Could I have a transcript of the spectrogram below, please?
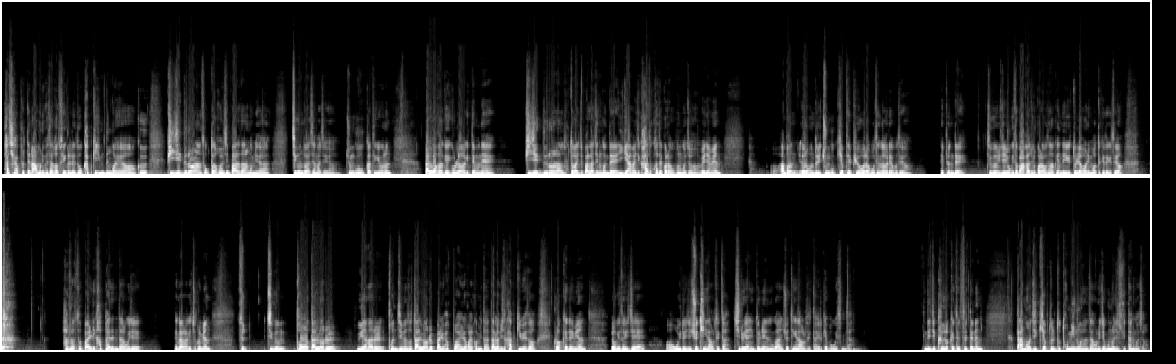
다시 갚을 때는 아무리 회사가 수익을 내도 갚기 힘든 거예요. 그 빚이 늘어나는 속도가 훨씬 빠르다는 겁니다. 지금도 마찬가지예요. 중국 같은 경우는 달러 가격이 올라가기 때문에 빚이 늘어나는 속도가 이제 빨라지는 건데 이게 아마 이제 가속화될 거라고 보는 거죠. 왜냐면 어, 한번 여러분들이 중국 기업 대표라고 생각을 해보세요. 대표인데 지금 이제 여기서 막아줄 거라고 생각했는데 이게 뚫려버리면 어떻게 되겠어요? 하루라도 빨리 갚아야 된다고 이제 생각을 하겠죠. 그러면 수, 지금 더 달러를 위안화를 던지면서 달러를 빨리 확보하려고 할 겁니다. 달러 빚을 갚기 위해서 그렇게 되면 여기서 이제 어, 오히려 이제 슈팅이 나올 수 있다. 7위안이 뚫리는 순간 슈팅이 나올 수 있다. 이렇게 보고 있습니다. 근데 이제 그렇게 됐을 때는 나머지 기업들도 도미노 현상으로 이제 무너질 수 있다는 거죠.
